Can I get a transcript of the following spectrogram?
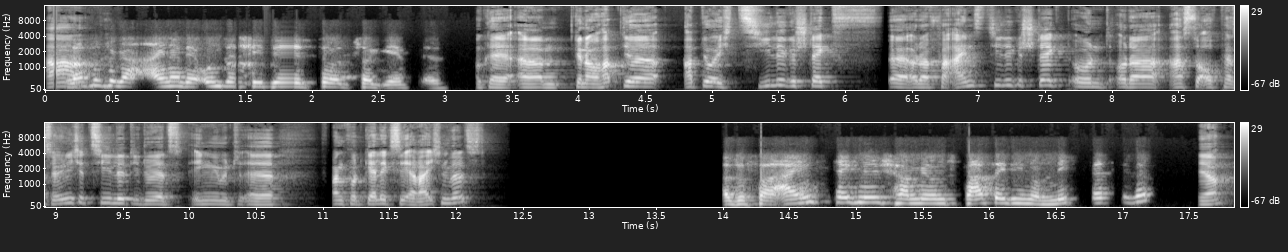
Ah. Das ist sogar einer der Unterschiede zur, zur GFL. Okay, ähm, genau. Habt ihr, habt ihr euch Ziele gesteckt äh, oder Vereinsziele gesteckt und oder hast du auch persönliche Ziele, die du jetzt irgendwie mit äh, Frankfurt Galaxy erreichen willst? Also vereinstechnisch haben wir uns tatsächlich noch nicht festgesetzt. Ja.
